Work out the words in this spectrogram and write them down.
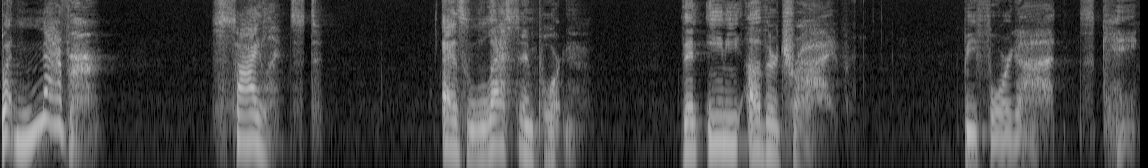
But never silenced as less important than any other tribe before God's king.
